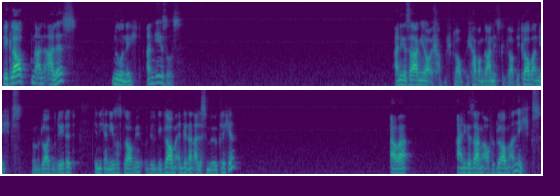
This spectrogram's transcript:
Wir glaubten an alles, nur nicht an Jesus. Einige sagen, ja, ich habe ich ich hab an gar nichts geglaubt. Ich glaube an nichts. Wenn man mit Leuten redet, die nicht an Jesus glauben, die, die glauben entweder an alles Mögliche, aber einige sagen auch, wir glauben an nichts.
